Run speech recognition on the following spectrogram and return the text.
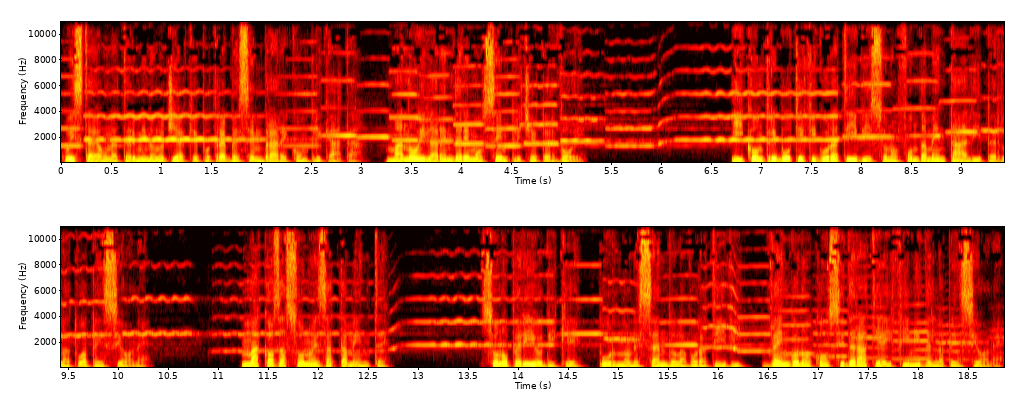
Questa è una terminologia che potrebbe sembrare complicata, ma noi la renderemo semplice per voi. I contributi figurativi sono fondamentali per la tua pensione. Ma cosa sono esattamente? Sono periodi che, pur non essendo lavorativi, vengono considerati ai fini della pensione.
